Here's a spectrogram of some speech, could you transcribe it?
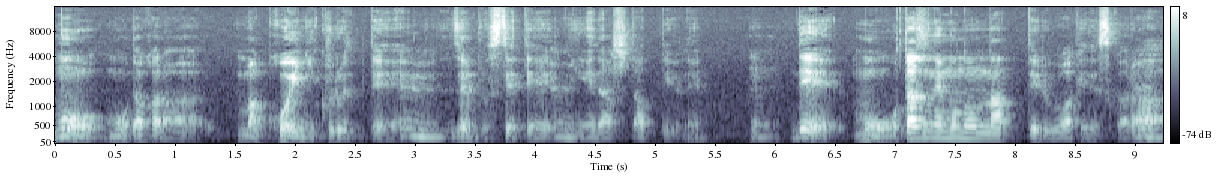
うん。もうもうだからまあ恋に狂ってうん。全部捨てて逃げ出したっていうね、うん。でもうお尋ね者になってるわけですから、うん。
